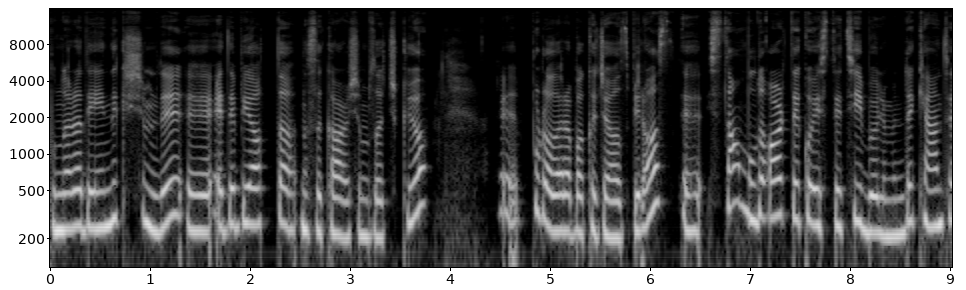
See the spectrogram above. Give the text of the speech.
Bunlara değindik. Şimdi e, edebiyatta nasıl karşımıza çıkıyor? Buralara bakacağız biraz. İstanbul'da Art Deco estetiği bölümünde kente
